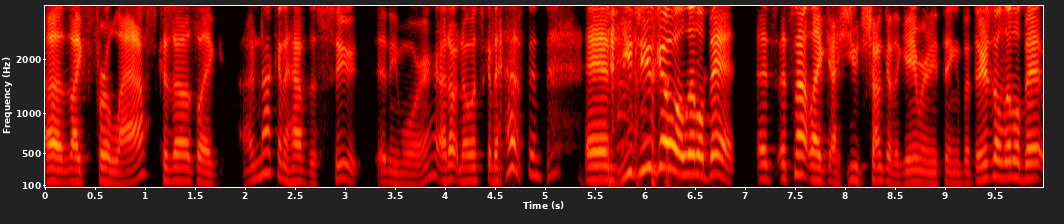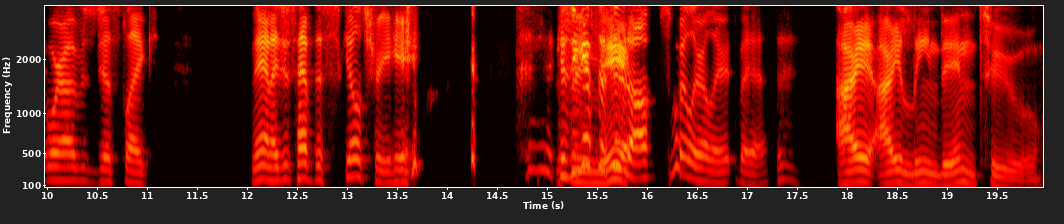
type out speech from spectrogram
uh, like for last, because I was like, I'm not gonna have the suit anymore. I don't know what's gonna happen. And you do go a little bit. It's it's not like a huge chunk of the game or anything, but there's a little bit where I was just like man, I just have this skill tree here. Because he gets the suit off. Spoiler alert, but yeah. I I leaned into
